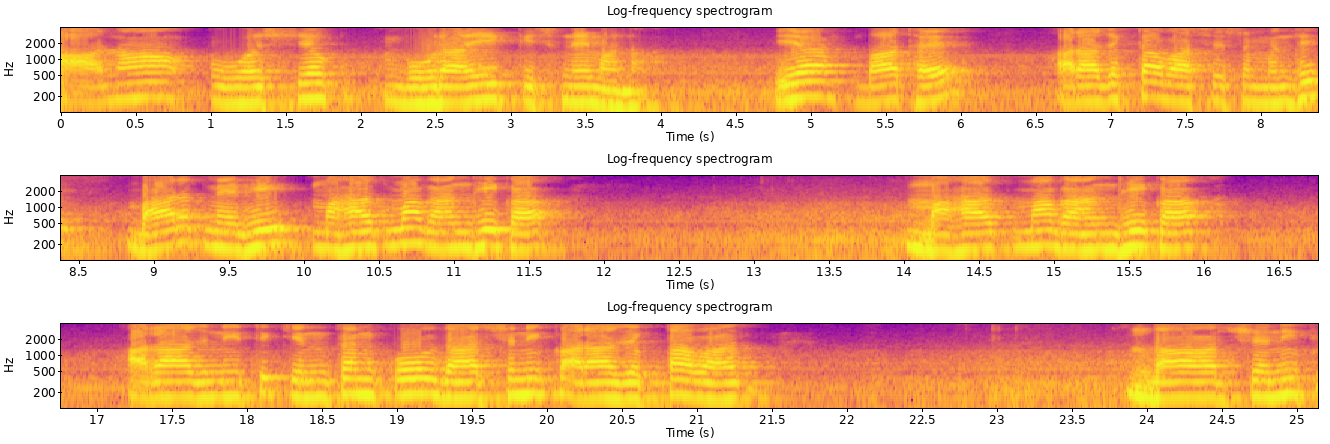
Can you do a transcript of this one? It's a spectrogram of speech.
अनावश्यक बुराई किसने माना? यह बात है अराजकतावाद से संबंधित। भारत में भी महात्मा गांधी का महात्मा गांधी का राजनीतिक चिंतन को दार्शनिक अराजकतावाद दार्शनिक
